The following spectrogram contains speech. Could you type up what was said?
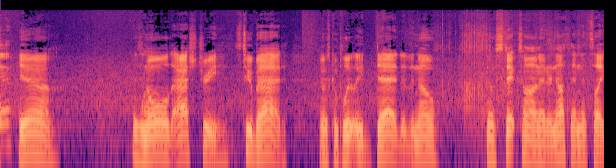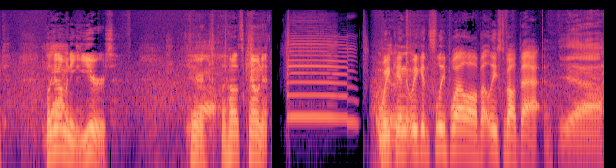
Said? Yeah. There's an old ash tree. It's too bad. It was completely dead. There's no no sticks on it or nothing. It's like look at how many years. Here, Yeah. let's count it. We can we can sleep well, but at least about that, Yeah.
